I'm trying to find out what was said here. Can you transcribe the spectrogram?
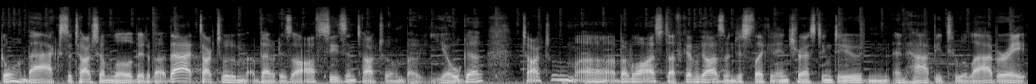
going back. So talk to him a little bit about that. Talk to him about his off season. Talk to him about yoga. Talk to him uh, about a lot of stuff. Kevin Gausman, just like an interesting dude and, and happy to elaborate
